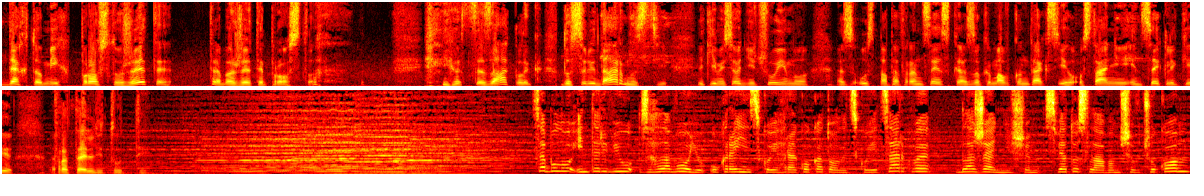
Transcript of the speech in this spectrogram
дехто міг просто жити, треба жити просто. І ось це заклик до солідарності, який ми сьогодні чуємо з уст Папи Франциска, зокрема в контексті його останньої енцикліки Фрателлі Тутті. Це було інтерв'ю з главою Української греко-католицької церкви, блаженнішим Святославом Шевчуком,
